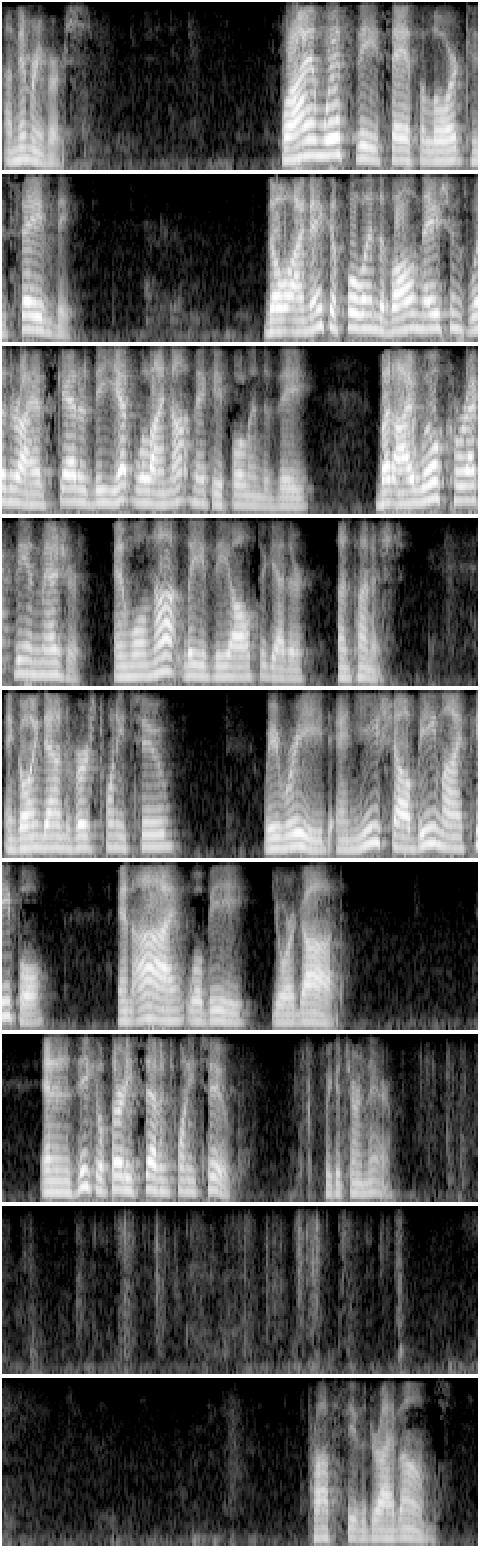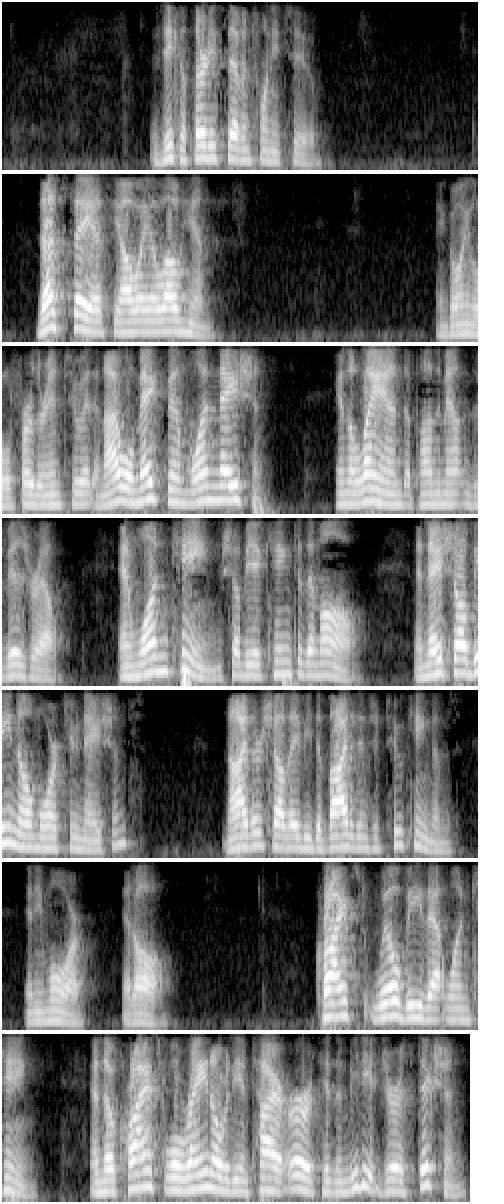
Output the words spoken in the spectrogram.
A memory verse. For I am with thee, saith the Lord, to save thee. Though I make a full end of all nations whither I have scattered thee, yet will I not make a full end of thee, but I will correct thee in measure, and will not leave thee altogether unpunished. And going down to verse 22, we read, And ye shall be my people, and I will be your God. And in Ezekiel 37:22, if we could turn there. Prophecy of the dry bones. Ezekiel 37:22. Thus saith Yahweh Elohim. And going a little further into it, and I will make them one nation in the land upon the mountains of Israel and one king shall be a king to them all. And they shall be no more two nations, neither shall they be divided into two kingdoms any more at all. Christ will be that one king. And though Christ will reign over the entire earth, his immediate jurisdiction,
